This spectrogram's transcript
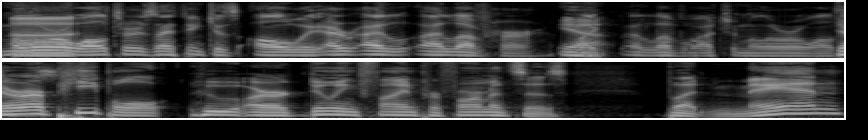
Melora Uh, Walters, I think, is always. I, I I love her. Yeah. like, I love watching Melora Walters. There are people who are doing fine performances, but man,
